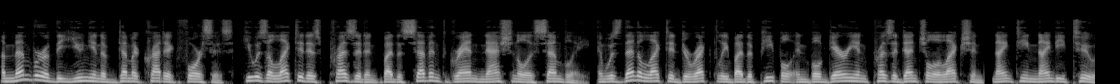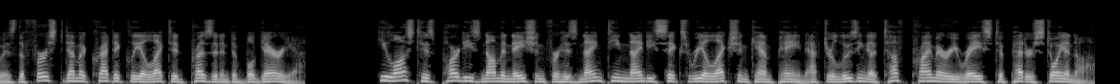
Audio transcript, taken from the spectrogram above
A member of the Union of Democratic Forces, he was elected as president by the Seventh Grand National Assembly, and was then elected directly by the people in Bulgarian presidential election, 1992 as the first democratically elected president of Bulgaria. He lost his party's nomination for his 1996 re-election campaign after losing a tough primary race to Petr Stoyanov.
